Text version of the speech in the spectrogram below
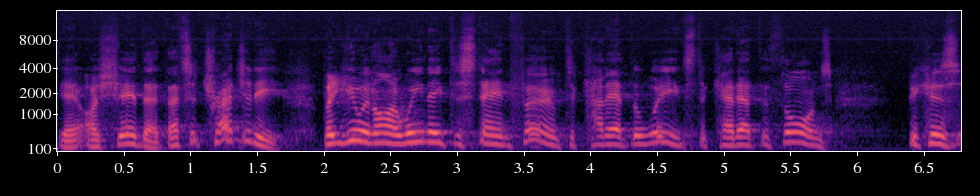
Yeah, I shared that. That's a tragedy. But you and I, we need to stand firm to cut out the weeds, to cut out the thorns, because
